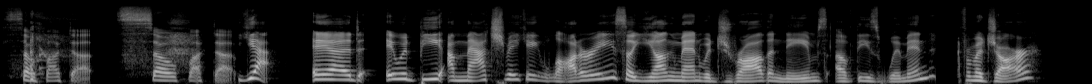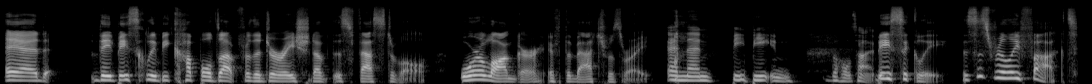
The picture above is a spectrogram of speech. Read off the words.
So fucked up. So fucked up. Yeah. And it would be a matchmaking lottery. So young men would draw the names of these women from a jar and they'd basically be coupled up for the duration of this festival. or longer if the match was right. And then be beaten the whole time. Basically, this is really fucked.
